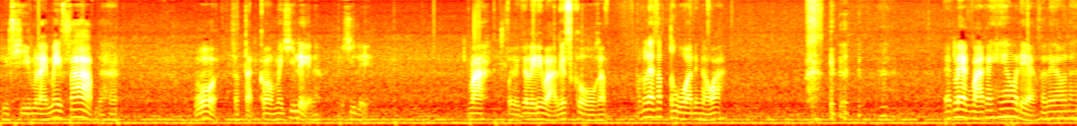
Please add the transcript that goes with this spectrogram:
อยู่ทีมอะไรไม่ทราบนะฮะโอ้สตัดก็ไม่ขี้เหร่นะไม่ขี้เหร่มาเปิดกันเลยดีกว่า let's go ครับมันต้องได้สักตัวหนึ่งอะวะแรกๆมาก็เฮ้วแดกซะแล้วนะ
